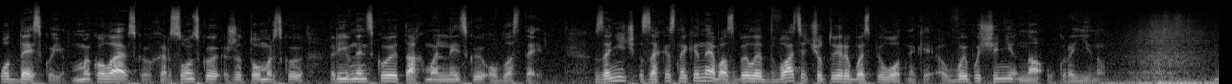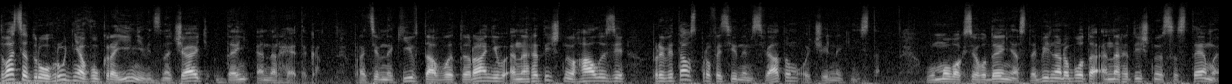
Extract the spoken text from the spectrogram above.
Одеської, Миколаївської, Херсонської, Житомирської, Рівненської та Хмельницької областей. За ніч захисники неба збили 24 безпілотники, випущені на Україну. 22 грудня в Україні відзначають День енергетика. Працівників та ветеранів енергетичної галузі привітав з професійним святом очільник міста. В умовах сьогодення стабільна робота енергетичної системи,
